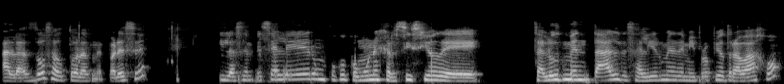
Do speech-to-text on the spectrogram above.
a las dos autoras, me parece, y las empecé a leer un poco como un ejercicio de salud mental, de salirme de mi propio trabajo.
